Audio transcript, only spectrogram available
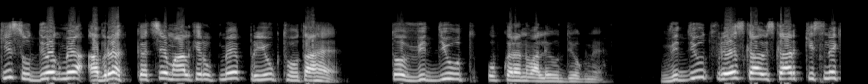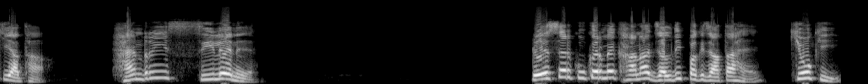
किस उद्योग में अब्रक कच्चे माल के रूप में प्रयुक्त होता है? तो विद्युत उपकरण वाले उद्योग में। विद्युत प्रेस का आविष्कार किसने किया था? हेनरी सीले ने। प्रेशर कुकर में खाना जल्दी पक जाता है, क्योंकि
